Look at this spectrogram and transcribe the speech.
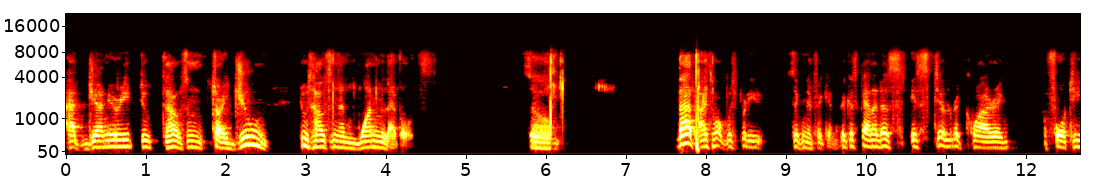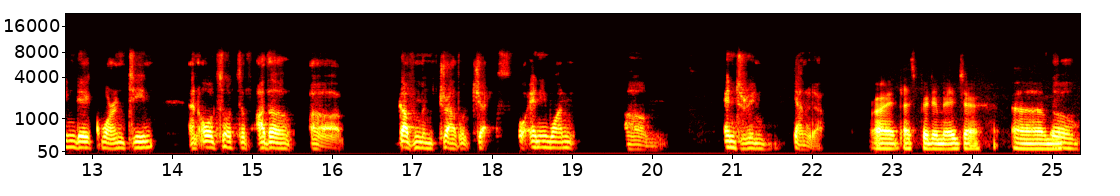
at January 2000, sorry, June 2001 levels. So that I thought was pretty significant because Canada is still requiring a 14 day quarantine and all sorts of other uh, government travel checks for anyone um, entering Canada. Right, that's pretty major. Um, so,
